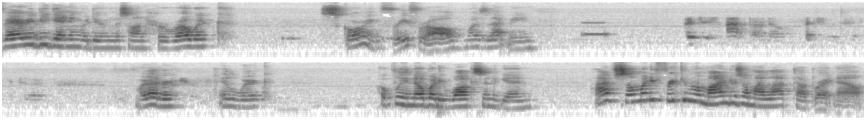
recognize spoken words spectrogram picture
very beginning, we're doing this on heroic scoring free for all. What does that mean? I just, I don't know. I just was thinking to it. Whatever. It'll work. Hopefully nobody walks in again. I have so many freaking reminders on my laptop right now.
